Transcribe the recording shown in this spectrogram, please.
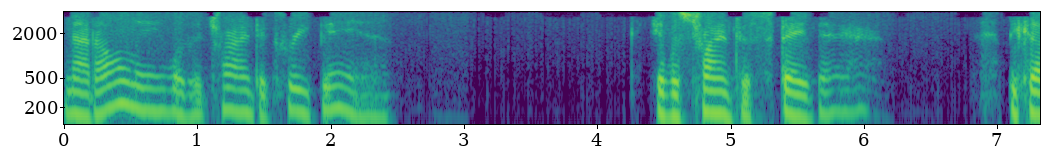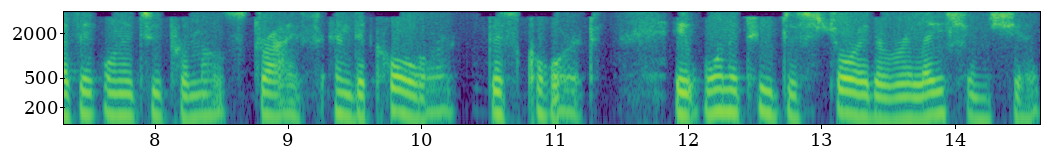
not only was it trying to creep in, it was trying to stay there because it wanted to promote strife and discord, discord it wanted to destroy the relationship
